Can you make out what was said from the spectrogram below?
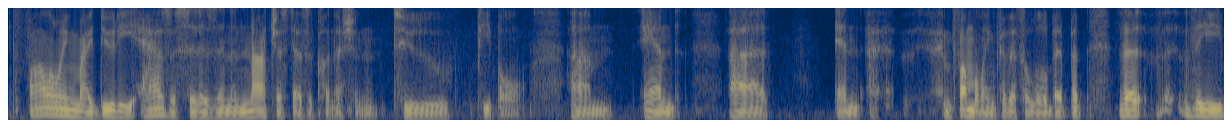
following my duty as a citizen and not just as a clinician to people, um, and uh, and uh, I'm fumbling for this a little bit, but the the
